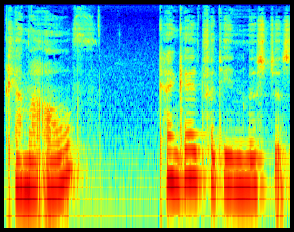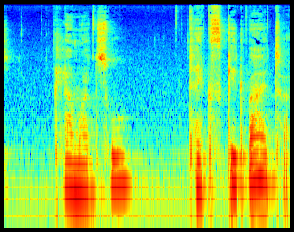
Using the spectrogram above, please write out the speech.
Klammer auf, kein Geld verdienen müsstest. Klammer zu, Text geht weiter.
